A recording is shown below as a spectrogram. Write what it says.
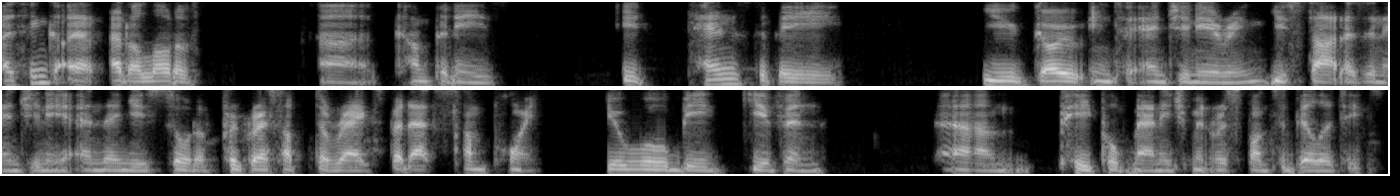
I think at, a lot of uh, companies, it tends to be you go into engineering, you start as an engineer, and then you sort of progress up the ranks. But at some point, you will be given um, people management responsibilities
